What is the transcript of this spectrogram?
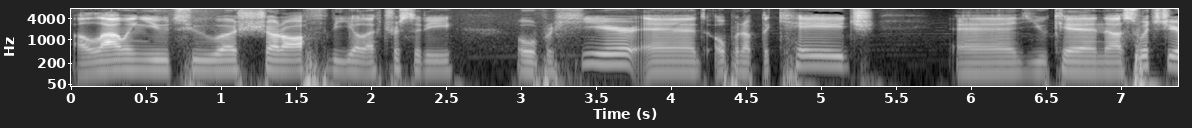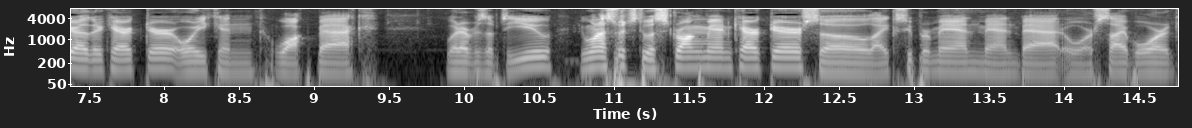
allowing you to shut off the electricity over here and open up the cage and you can uh, switch to your other character or you can walk back whatever's up to you. You want to switch to a strongman character, so like Superman, Man-Bat, or Cyborg,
